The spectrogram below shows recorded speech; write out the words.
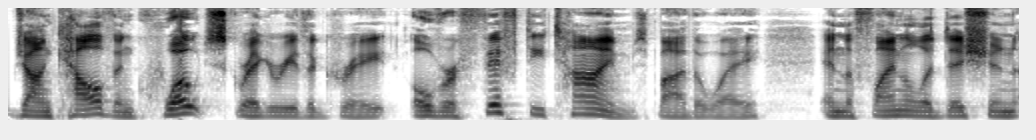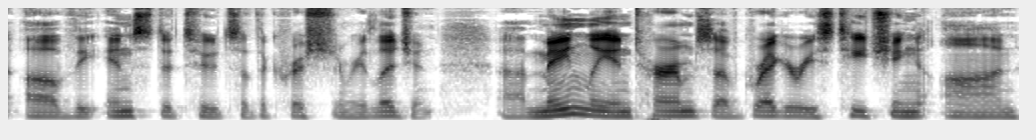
John Calvin quotes Gregory the Great over 50 times, by the way, in the final edition of the Institutes of the Christian Religion, uh, mainly in terms of Gregory's teaching on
